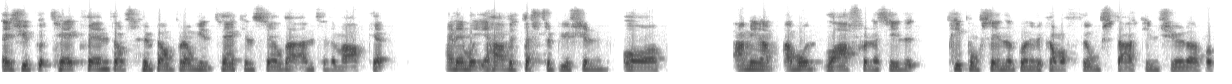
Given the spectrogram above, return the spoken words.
is you've got tech vendors who build brilliant tech and sell that into the market. And then what you have is distribution, or I mean, I, I won't laugh when I say that people saying they're going to become a full stack insurer. But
